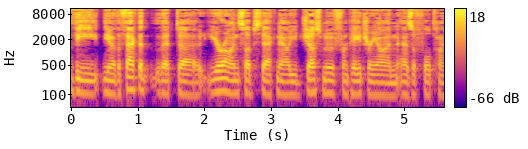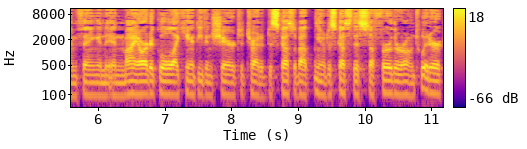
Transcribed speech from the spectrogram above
the you know the fact that that uh, you're on Substack now, you just moved from Patreon as a full time thing, and in my article, I can't even share to try to discuss about you know discuss this stuff further on Twitter.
